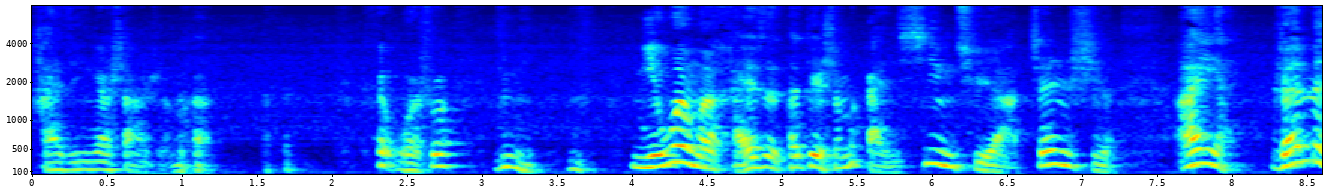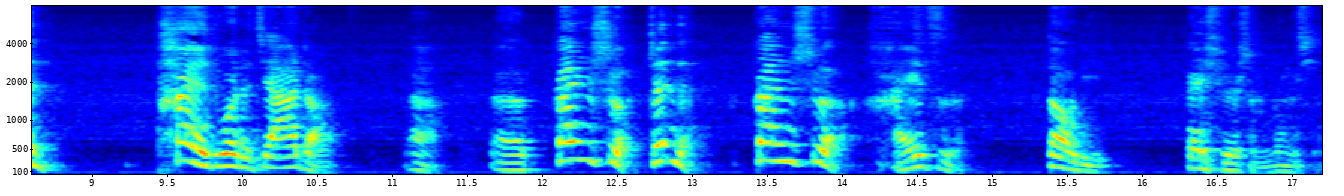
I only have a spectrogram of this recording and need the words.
孩子应该上什么，我说你你问问孩子他对什么感兴趣啊？真是，哎呀，人们太多的家长啊，呃，干涉真的干涉孩子到底该学什么东西，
